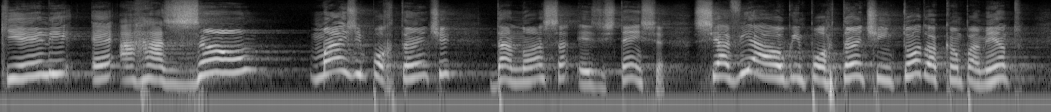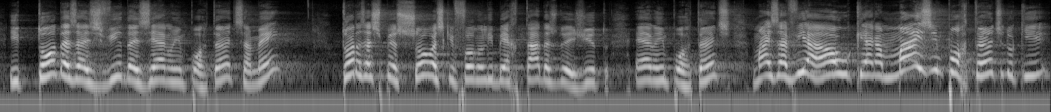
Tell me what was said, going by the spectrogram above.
que Ele é a razão mais importante da nossa existência. Se havia algo importante em todo o acampamento, e todas as vidas eram importantes, amém? Todas as pessoas que foram libertadas do Egito eram importantes, mas havia algo que era mais importante do que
